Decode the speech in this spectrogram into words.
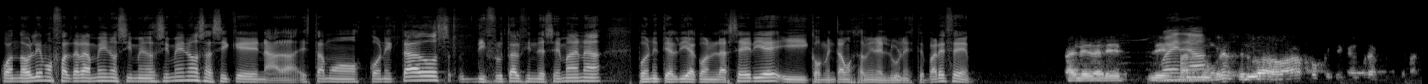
cuando hablemos faltará menos y menos y menos, así que nada, estamos conectados. Disfruta el fin de semana, ponete al día con la serie y comentamos también el lunes, ¿te parece? Dale, dale. Le mando un gran saludo abajo, que tenga gran semana.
